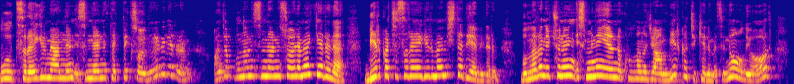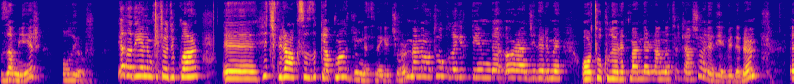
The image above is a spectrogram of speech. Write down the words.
Bu sıraya girmeyenlerin isimlerini tek tek söyleyebilirim. Ancak bunların isimlerini söylemek yerine birkaçı sıraya girmemiş de diyebilirim. Bunların üçünün isminin yerine kullanacağım birkaçı kelimesi ne oluyor? Zamir oluyor. Ya da diyelim ki çocuklar e, hiçbiri haksızlık yapmaz cümlesine geçiyorum. Ben ortaokula gittiğimde öğrencilerimi ortaokul öğretmenlerini anlatırken şöyle diyebilirim. E,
